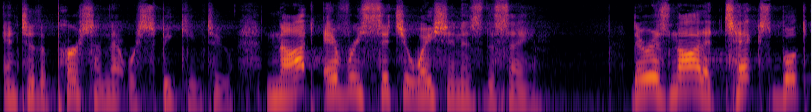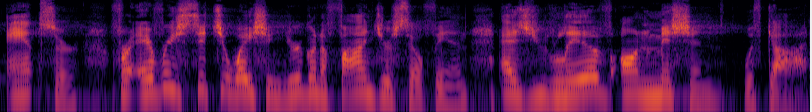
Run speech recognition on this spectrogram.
and to the person that we're speaking to. Not every situation is the same. There is not a textbook answer for every situation you're going to find yourself in as you live on mission with God.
